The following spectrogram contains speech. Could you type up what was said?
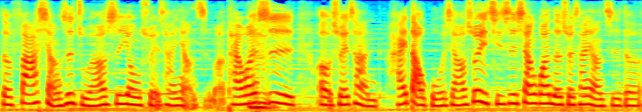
的发想是主要是用水产养殖嘛，台湾是、呃水产海岛国家，所以其实相关的水产养殖的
